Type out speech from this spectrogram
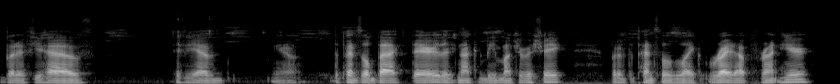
but if you have if you have, you know, the pencil back there, there's not going to be much of a shake. But if the pencil is like right up front here,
